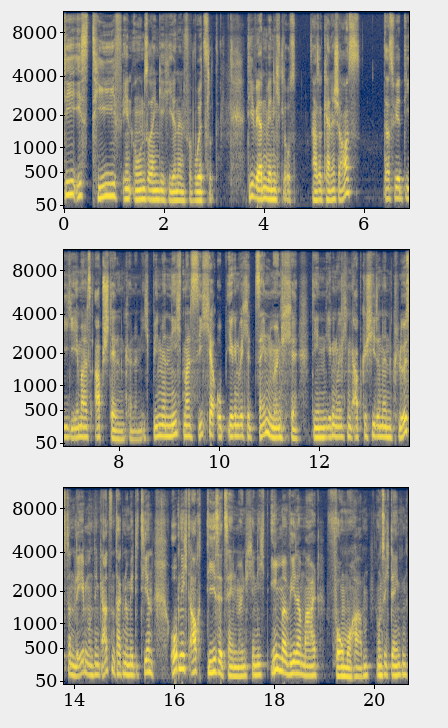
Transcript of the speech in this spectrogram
die ist tief in unseren Gehirnen verwurzelt. Die werden wir nicht los. Also keine Chance, dass wir die jemals abstellen können. Ich bin mir nicht mal sicher, ob irgendwelche Zen-Mönche, die in irgendwelchen abgeschiedenen Klöstern leben und den ganzen Tag nur meditieren, ob nicht auch diese Zen-Mönche nicht immer wieder mal FOMO haben und sich denken,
